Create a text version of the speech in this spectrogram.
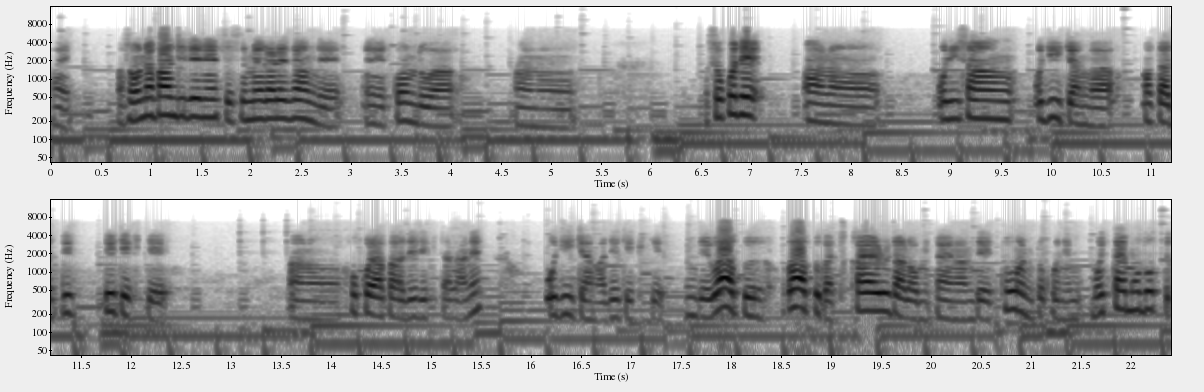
はい。まあ、そんな感じでね、進められたんで、えー、今度は、あの、そこで、あの、おじさん、おじいちゃんがまた出てきて、あの、祠から出てきたらね、おじいちゃんが出てきて、で、ワープ、ワープが使えるだろうみたいなんで、塔のとこにもう一回戻って、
